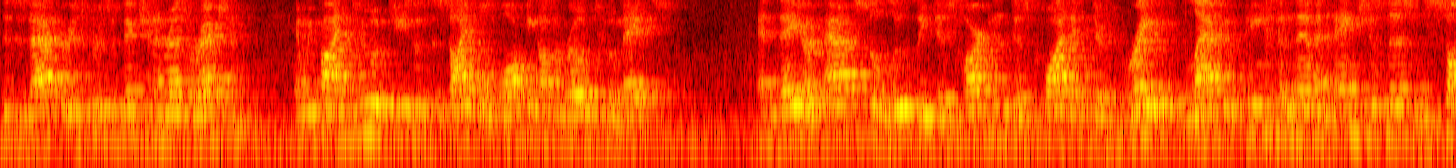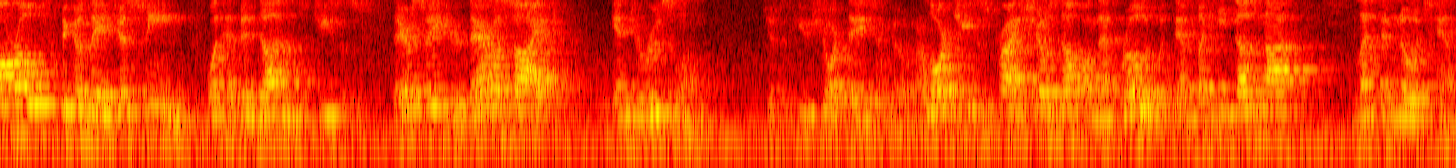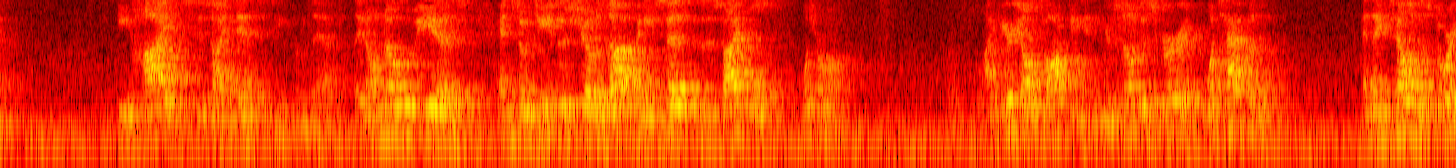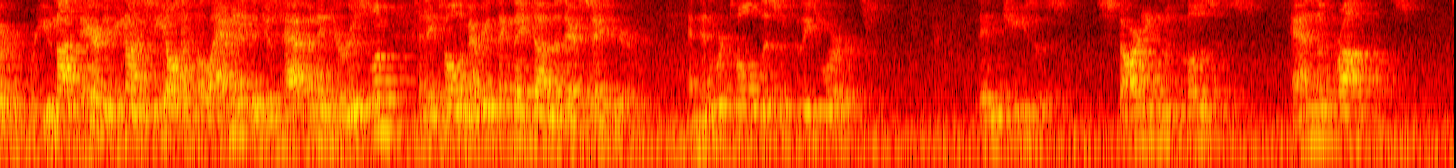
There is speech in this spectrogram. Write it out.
This is after his crucifixion and resurrection. And we find two of Jesus' disciples walking on the road to Emmaus. and they are absolutely disheartened, disquieted. There's great lack of peace in them and anxiousness and sorrow because they had just seen what had been done to Jesus, their Savior, their Messiah, in Jerusalem just a few short days ago. And our Lord Jesus Christ shows up on that road with them, but he does not let them know it's him. He hides his identity from them. They don't know who he is. And so Jesus shows up and he says to the disciples, What's wrong? I hear y'all talking and you're so discouraged. What's happened? And they tell him the story. Were you not there? Did you not see all the calamity that just happened in Jerusalem? And they told him everything they'd done to their Savior. And then we're told, listen to these words. Then Jesus, starting with Moses and the prophets,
